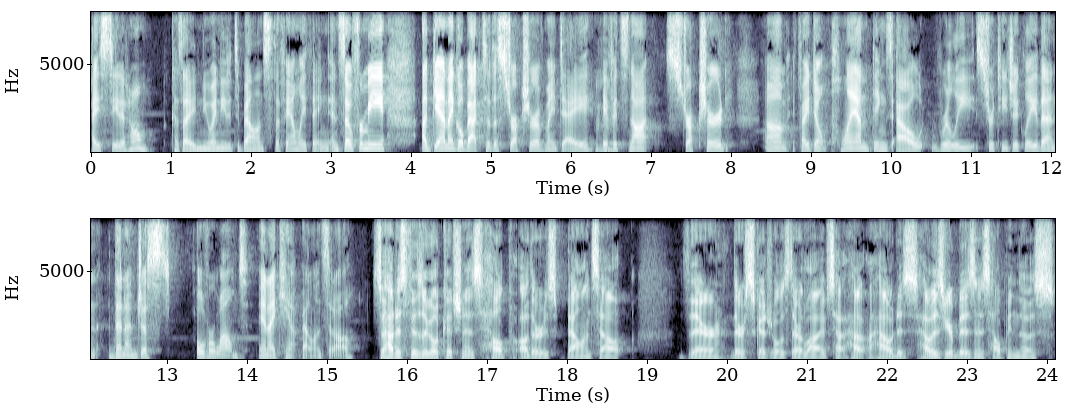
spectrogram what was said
I stayed at home because I knew I needed to balance the family thing. And so for me, again, I go back to the structure of my day. Mm-hmm. If it's not structured, um, if I don't plan things out really strategically, then then I'm just overwhelmed and I can't balance it all. So how does physical kitchness help others balance out their their schedules, their lives? How how, how does how is your business helping those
